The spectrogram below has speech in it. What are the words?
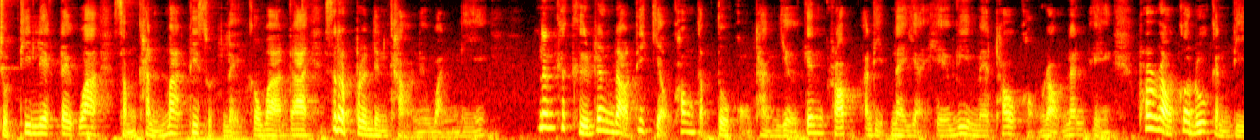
จุดที่เรียกได้ว่าสำคัญมากที่สุดเลยก็ว่าได้สำหรับประเด็นข่าวในวันนี้ นั่นก็คือเรื่องราวที่เกี่ยวข้องกับตัวของทางเยอร์เกนครอปอดีตนายใหญ่เฮฟวี่เมทัลของเรานั่นเอง เพราะเราก็รู้กันดี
